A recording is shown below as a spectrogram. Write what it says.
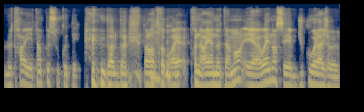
le, travail est un peu sous-coté dans, l'entrepreneuriat notamment. Et euh, ouais, non, c'est du coup, voilà, je,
